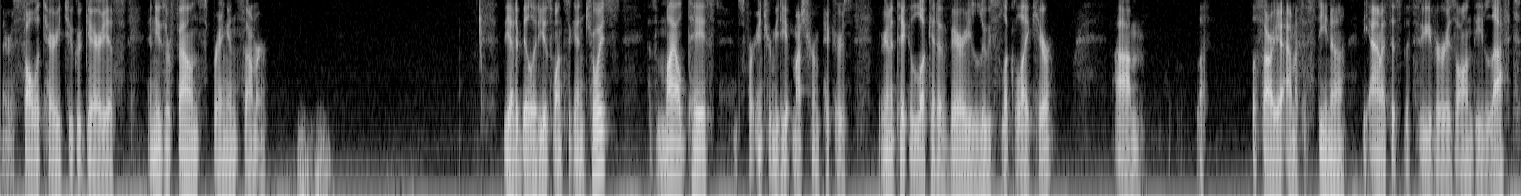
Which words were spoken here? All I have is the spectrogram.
they're solitary to gregarious, and these are found spring and summer. The edibility is once again choice, has a mild taste, it's for intermediate mushroom pickers. We're going to take a look at a very loose look-alike here. Um, Laccaria amethystina. The amethyst deceiver is on the left.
